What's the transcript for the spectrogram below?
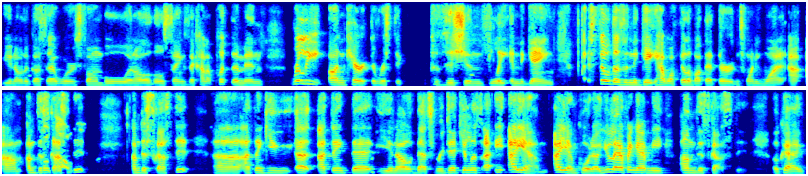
you know the Gus Edwards fumble and all of those things that kind of put them in really uncharacteristic positions late in the game. It still doesn't negate how I feel about that third and twenty one. Um, I'm disgusted. I'm disgusted. Uh, I think you. Uh, I think that you know that's ridiculous. I, I am. I am. Cordell, you laughing at me? I'm disgusted. Okay.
